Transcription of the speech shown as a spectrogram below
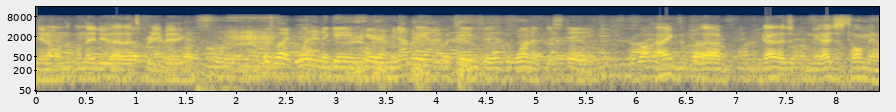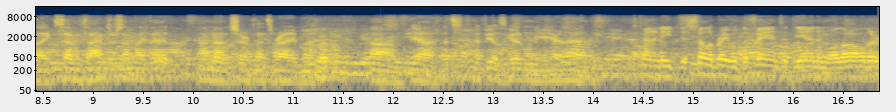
you know when, when they do that, that's pretty big. It's like winning a game here. I mean, how many Iowa teams have won at this stadium? I think uh, guy that the guy just told me like seven times or something like that. I'm not sure if that's right, but um, yeah, that's that feels good when you hear that. kind of neat to celebrate with the fans at the end, and while all their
